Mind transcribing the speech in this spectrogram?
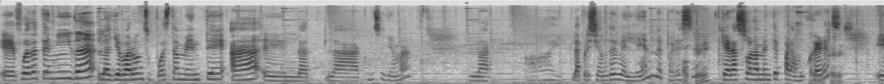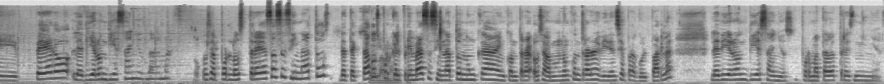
Eh, fue detenida, la llevaron supuestamente a eh, la, la, ¿cómo se llama? La, ay, la prisión de Belén, me parece, que era solamente para Para mujeres, eh, pero le dieron 10 años nada más. O sea, por los tres asesinatos detectados, porque el primer asesinato nunca encontraron, o sea, no encontraron evidencia para culparla, le dieron 10 años por matar a tres niñas.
